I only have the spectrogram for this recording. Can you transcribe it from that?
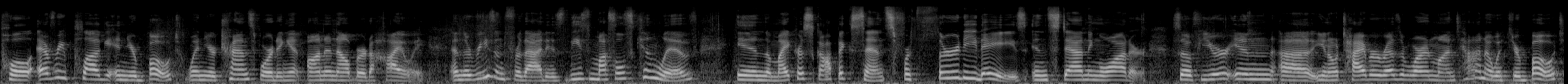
pull every plug in your boat when you're transporting it on an Alberta highway. And the reason for that is these mussels can live in the microscopic sense for 30 days in standing water. So if you're in, uh, you know, Tiber Reservoir in Montana with your boat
